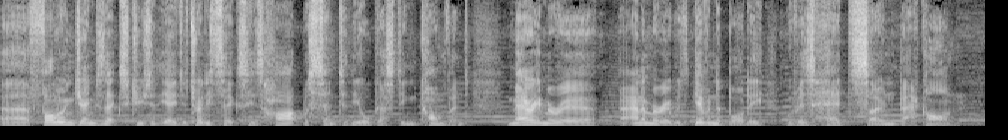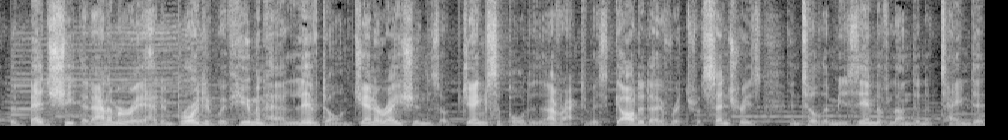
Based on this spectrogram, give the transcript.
Uh, following James's execution at the age of 26, his heart was sent to the Augustine convent. Mary Maria, uh, Anna Maria was given the body with his head sewn back on. The bed sheet that Anna Maria had embroidered with human hair lived on. Generations of James supporters and other activists guarded over it for centuries until the Museum of London obtained it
